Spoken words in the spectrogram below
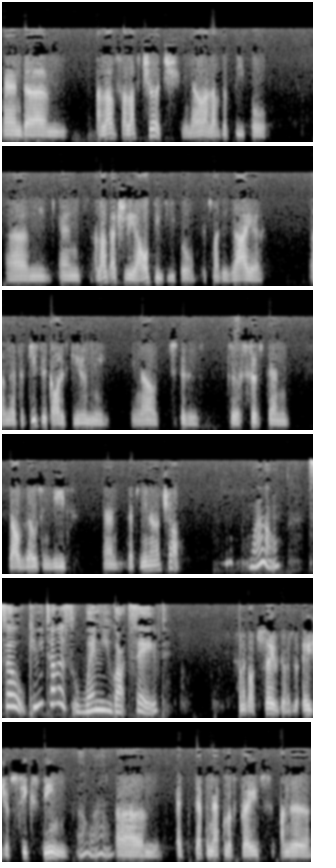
And um, I love, I love church. You know, I love the people, um, and I love actually helping people. It's my desire. Um, it's a gift that God has given me. You know, just to, to assist and help those in need. And that's me in a nutshell. Wow. So, can you tell us when you got saved? When I got saved, I was at the age of 16. Oh, wow. um, at Tabernacle of Praise under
